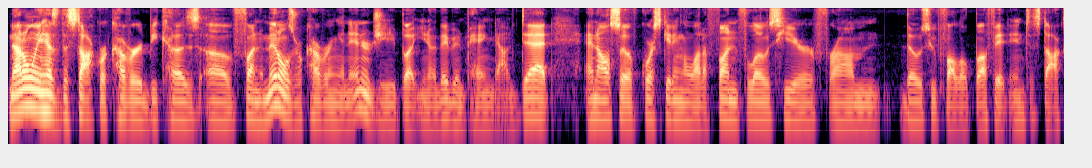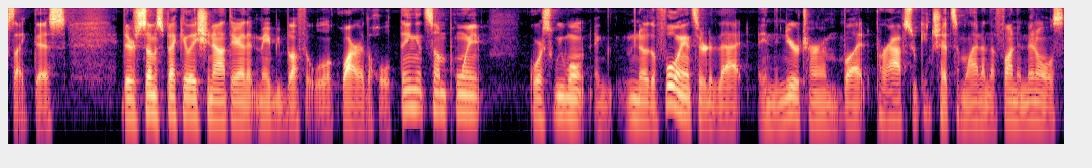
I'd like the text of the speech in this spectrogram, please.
not only has the stock recovered because of fundamentals recovering in energy, but you know they've been paying down debt and also, of course, getting a lot of fund flows here from those who follow Buffett into stocks like this. There's some speculation out there that maybe Buffett will acquire the whole thing at some point. Of course, we won't know the full answer to that in the near term, but perhaps we can shed some light on the fundamentals.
